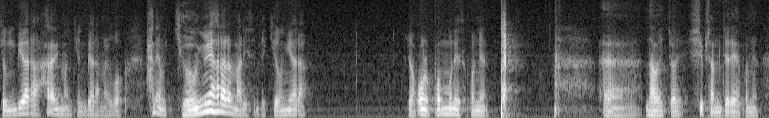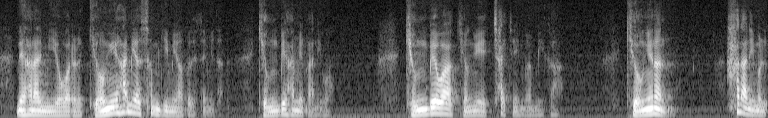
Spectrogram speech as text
경배하라, 하나님만 경배하라 말고 하나님을 경외하라는 말이 있습니다. 경외하라. 오늘 본문에서 보면 에, 나와 있죠. 13절에 보면 내 하나님 여호와를 경외하며 섬기며 그랬습니다. 경배하며가 아니고 경배와 경외의 차이점이 뭡니까? 경외는 하나님을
